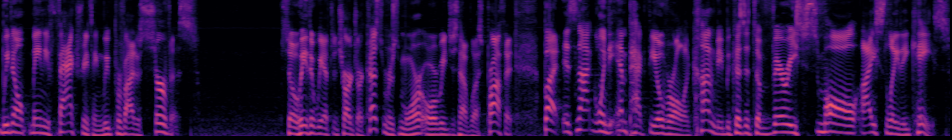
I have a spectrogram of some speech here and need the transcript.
we don't manufacture anything. We provide a service. So either we have to charge our customers more or we just have less profit. But it's not going to impact the overall economy because it's a very small, isolated case.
